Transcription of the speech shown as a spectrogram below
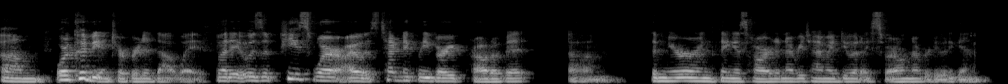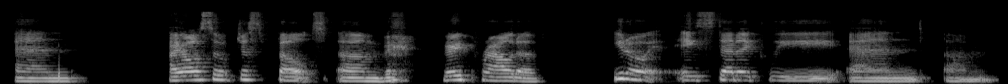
um, or it could be interpreted that way. But it was a piece where I was technically very proud of it. Um, the mirroring thing is hard, and every time I do it, I swear I'll never do it again. And I also just felt um, very, very proud of, you know, aesthetically and um,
